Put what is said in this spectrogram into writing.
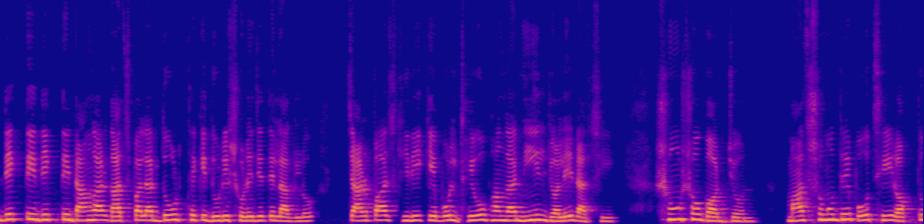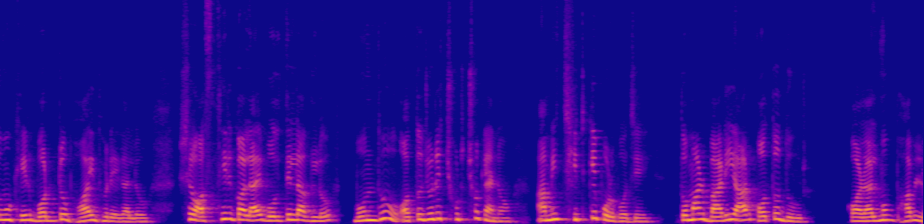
দেখতে দেখতে ডাঙ্গার গাছপালার দূর থেকে দূরে সরে যেতে লাগল, চারপাশ ঘিরে কেবল ঢেউ ভাঙা নীল জলের রাশি। শোঁ গর্জন মাঝ সমুদ্রে পৌঁছে রক্তমুখের বড্ড ভয় ধরে গেল সে অস্থির গলায় বলতে লাগল, বন্ধু, অত জোরে ছুটছ কেন? আমি ছিটকে পড়ব যে, তোমার বাড়ি আর কত দূর? করালমুখ ভাবল,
